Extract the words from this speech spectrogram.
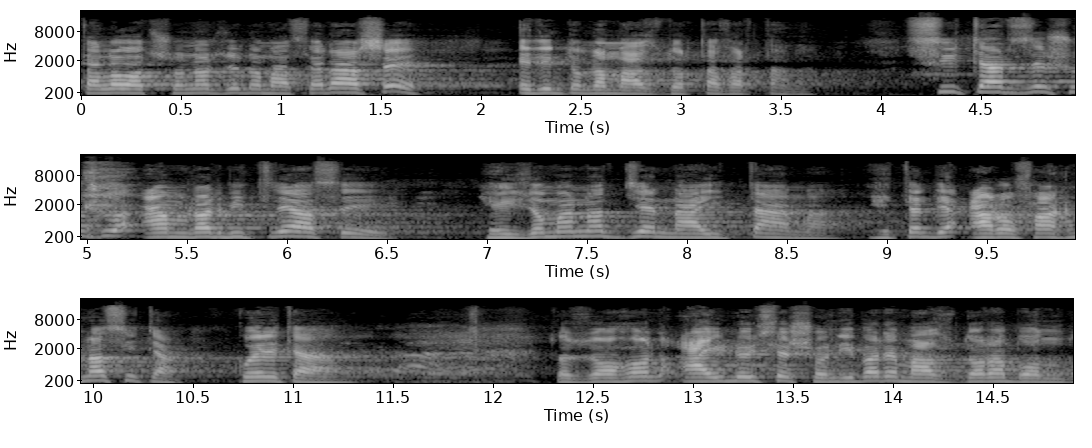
তালাওয়াত শোনার জন্য মাছেরা আসে, এদিন তোমরা মাছ ধরতে পারতা না। সিটার যে শুধু আমরার ভিতরে আছে, সেই জমানার যে নাই তা না। সেটা দিয়ে আরও ফাঁক না সিটার। কইটা তো যখন আইন হয়েছে শনিবারে মাছ ধরা বন্ধ,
